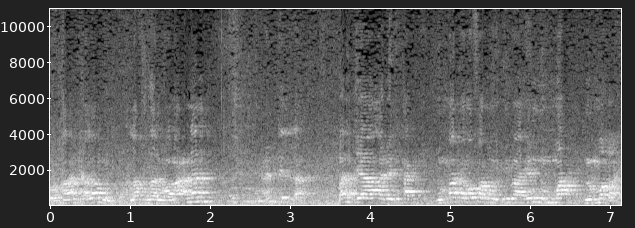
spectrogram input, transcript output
القرآن كلام لفظا ومعنى عند الله. بل جاء بالحق. نما كما فرموا اتباهن نما نما باي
